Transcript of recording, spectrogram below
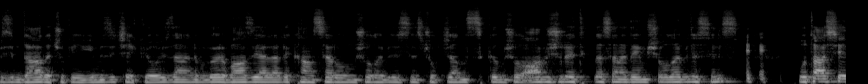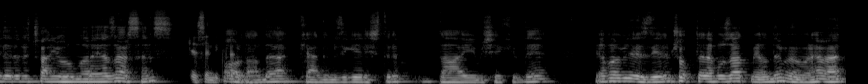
bizim daha da çok ilgimizi çekiyor. O yüzden hani böyle bazı yerlerde kanser olmuş olabilirsiniz. Çok canlı sıkılmış ol. Abi şuraya tıklasana demiş olabilirsiniz. Bu tarz şeyleri lütfen yorumlara yazarsanız Kesinlikle. oradan da kendimizi geliştirip daha iyi bir şekilde yapabiliriz diyelim. Çok tarafı uzatmayalım değil mi Ömür? Hemen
